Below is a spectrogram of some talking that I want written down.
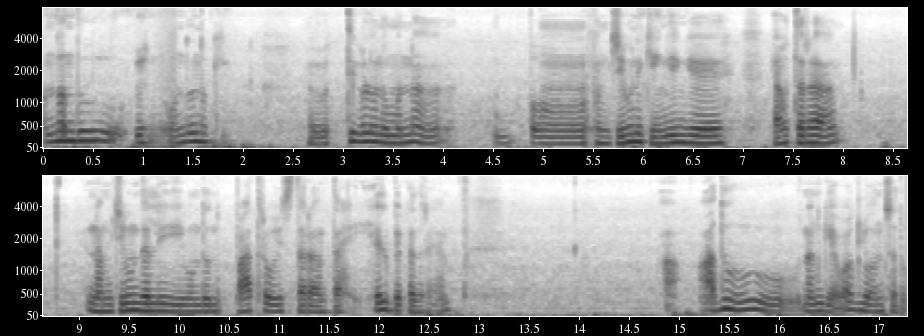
ಒಂದೊಂದು ಒಂದೊಂದು ವ್ಯಕ್ತಿಗಳು ನಮ್ಮನ್ನು ನಮ್ಮ ಜೀವನಕ್ಕೆ ಹೆಂಗೆಂಗೆ, ಯಾವ ಥರ ನಮ್ಮ ಜೀವನದಲ್ಲಿ ಒಂದೊಂದು ಪಾತ್ರ ವಹಿಸ್ತಾರೆ ಅಂತ ಹೇಳಬೇಕಾದ್ರೆ ಅದು ನನಗೆ ಯಾವಾಗಲೂ ಅನ್ಸೋದು.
